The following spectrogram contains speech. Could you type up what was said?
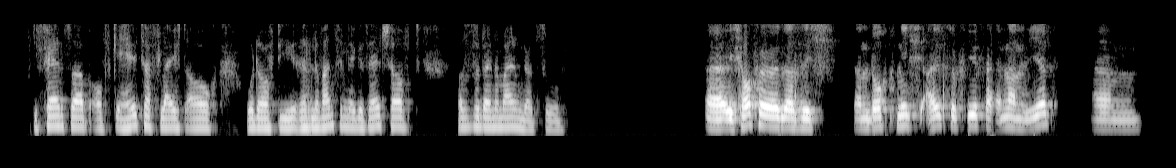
auf die Fans ab, auf Gehälter vielleicht auch oder auf die Relevanz in der Gesellschaft. Was ist so deine Meinung dazu? Äh, ich hoffe, dass sich dann doch nicht allzu viel verändern wird, ähm,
